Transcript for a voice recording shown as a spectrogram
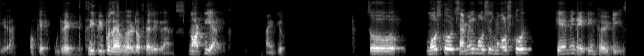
Yeah, okay, great. Three people have heard of telegrams, not the app, mind you. So Morse code, Samuel Morse's Morse code came in 1830s.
